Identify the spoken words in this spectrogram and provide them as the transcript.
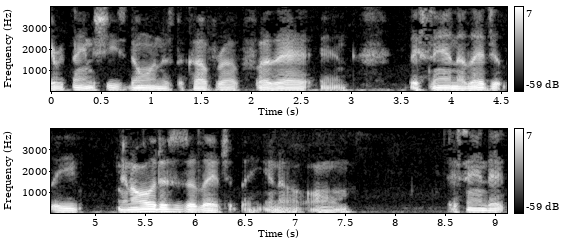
everything that she's doing is the cover up for that. And they saying allegedly, and all of this is allegedly, you know. Um, they're saying that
